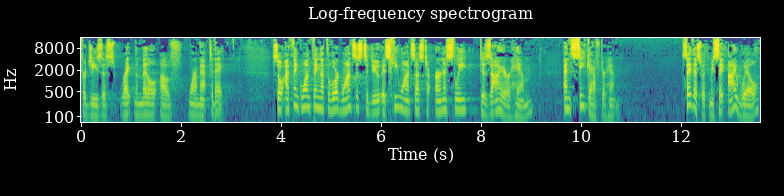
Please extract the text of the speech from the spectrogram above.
for Jesus right in the middle of where I'm at today. So I think one thing that the Lord wants us to do is He wants us to earnestly desire Him and seek after Him. Say this with me. Say, I will,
